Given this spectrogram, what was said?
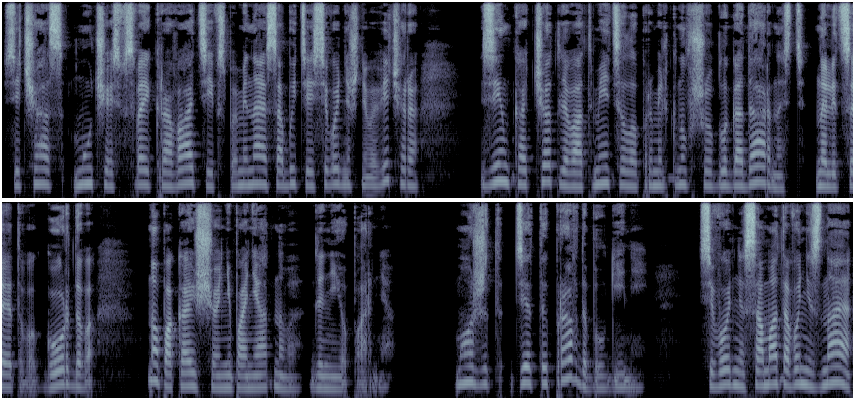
Сейчас, мучаясь в своей кровати и вспоминая события сегодняшнего вечера, Зинка отчетливо отметила промелькнувшую благодарность на лице этого гордого, но пока еще непонятного для нее парня. Может, дед и правда был гений? Сегодня, сама того не зная,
